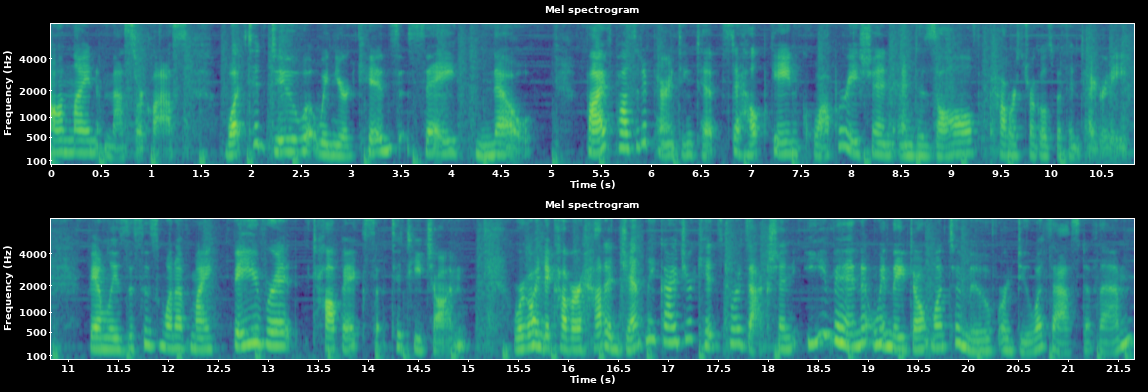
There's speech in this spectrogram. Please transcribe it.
online masterclass What to Do When Your Kids Say No. Five positive parenting tips to help gain cooperation and dissolve power struggles with integrity. Families, this is one of my favorite topics to teach on. We're going to cover how to gently guide your kids towards action even when they don't want to move or do what's asked of them,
